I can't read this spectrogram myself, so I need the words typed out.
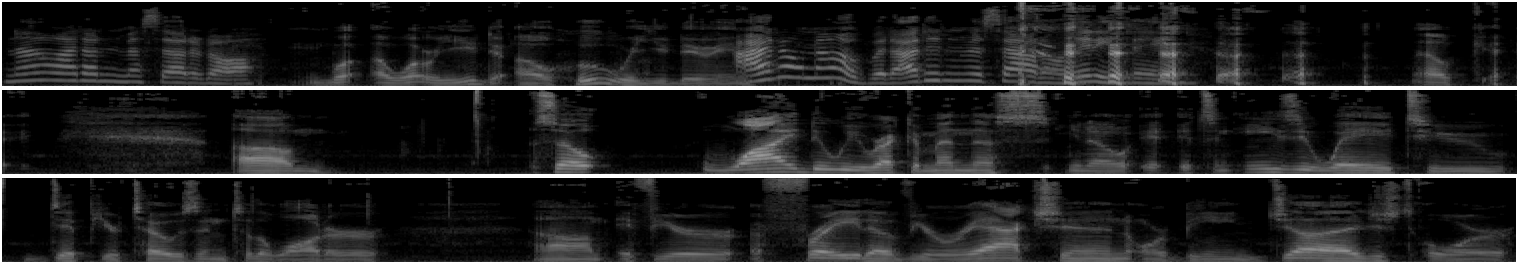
No, I didn't miss out at all. What uh, what were you doing? Oh, who were you doing? I don't know, but I didn't miss out on anything. okay. Um, so why do we recommend this? You know, it, it's an easy way to dip your toes into the water. Um, if you're afraid of your reaction or being judged or,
